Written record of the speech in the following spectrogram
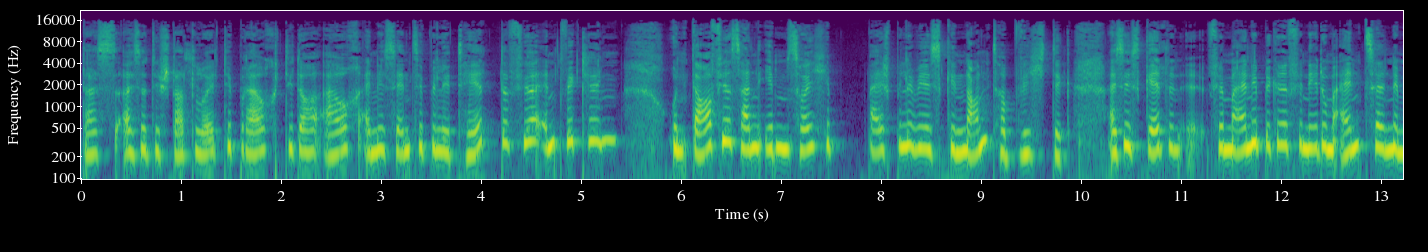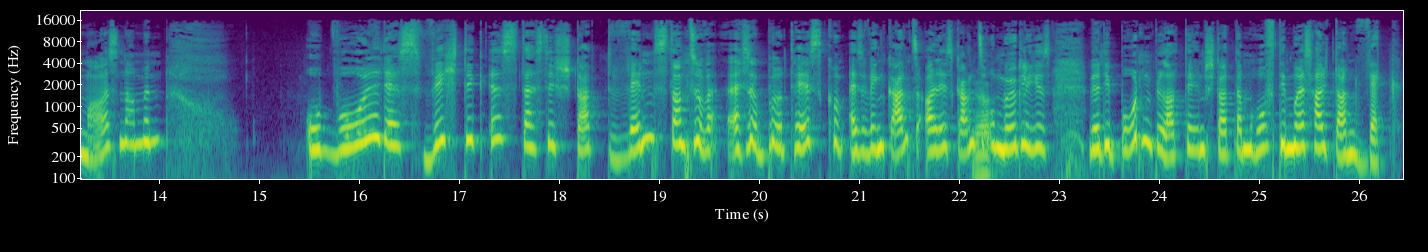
dass also die Stadt Leute braucht, die da auch eine Sensibilität dafür entwickeln. Und dafür sind eben solche Beispiele, wie ich es genannt habe, wichtig. Also es geht für meine Begriffe nicht um einzelne Maßnahmen, obwohl das wichtig ist, dass die Stadt, wenn es dann zu also Protest kommt, also wenn ganz alles ganz ja. unmöglich ist, wird die Bodenplatte in Stadt am Hof, die muss halt dann weg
